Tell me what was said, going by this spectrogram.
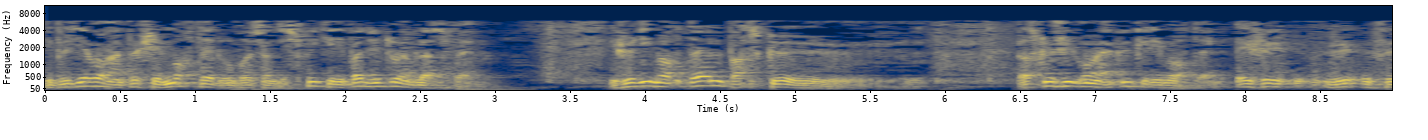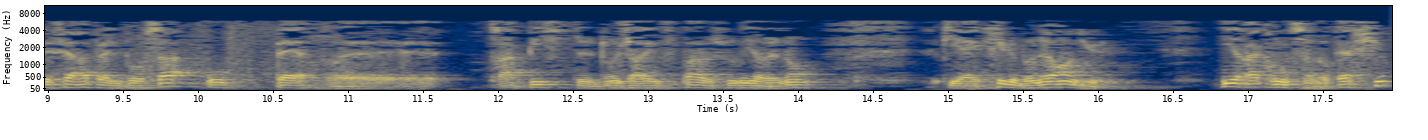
il peut y avoir un péché mortel contre le Saint-Esprit qui n'est pas du tout un blasphème. Et je dis mortel parce que parce que je suis convaincu qu'il est mortel. Et je, vais faire appel pour ça au père euh, trappiste dont j'arrive pas à me souvenir le nom, qui a écrit Le bonheur en Dieu. Il raconte sa vocation,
